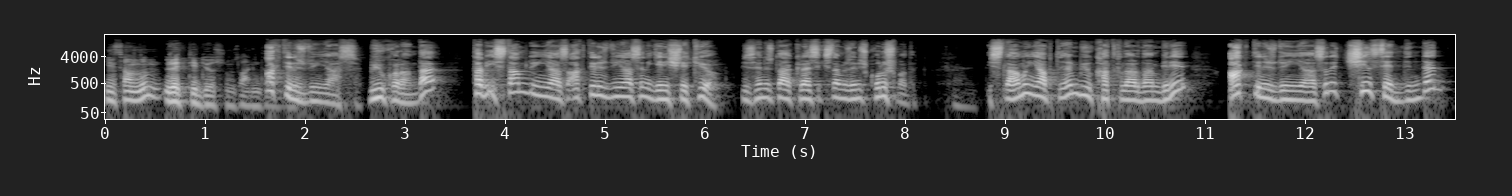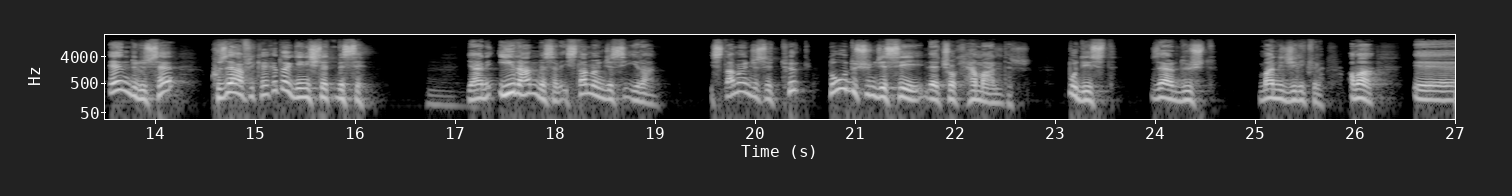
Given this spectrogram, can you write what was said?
İnsanlığın ürettiği diyorsunuz aynı zamanda. Akdeniz dünyası büyük oranda. Tabi İslam dünyası Akdeniz dünyasını genişletiyor. Biz henüz daha klasik İslam üzerine hiç konuşmadık. İslam'ın yaptığı en büyük katkılardan biri Akdeniz dünyasını Çin Seddi'nden Endülüs'e Kuzey Afrika'ya kadar genişletmesi. Yani İran mesela İslam öncesi İran, İslam öncesi Türk Doğu düşüncesiyle çok hemaldir. Budist, Zerdüşt, Manicilik falan. Ama e,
